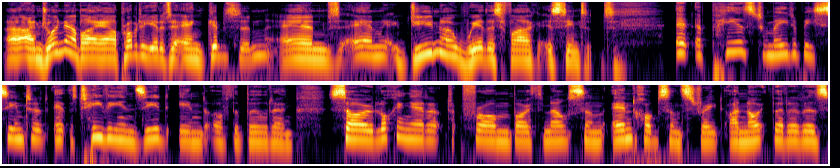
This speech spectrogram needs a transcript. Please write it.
Uh, I'm joined now by our property editor, Anne Gibson. And Anne, do you know where this fire is centred? It appears to me to be centred at the TVNZ end of the building. So, looking at it from both Nelson and Hobson Street, I note that it is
